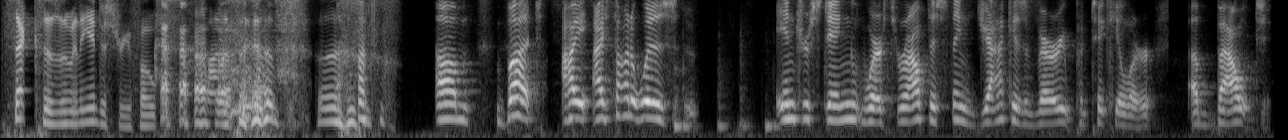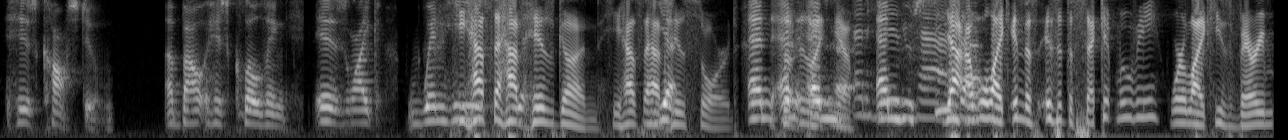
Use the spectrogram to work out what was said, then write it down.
sexism in the industry, folks. Um, but I I thought it was interesting where throughout this thing Jack is very particular about his costume, about his clothing. Is like when he he has to have yeah, his gun. He has to have Yeah. his sword. and so, and, like, and, yeah. and, and you hat. see Yeah, that- well, like in this, is it the second movie where like he's very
